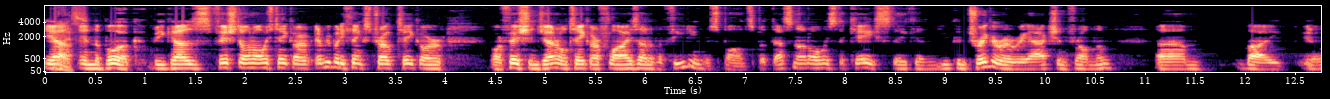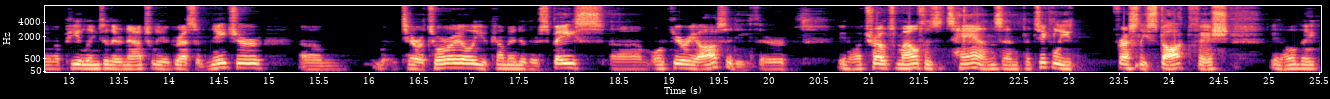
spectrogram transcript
Yeah, nice. in the book because fish don't always take our. Everybody thinks trout take our or fish in general take our flies out of a feeding response, but that's not always the case. They can you can trigger a reaction from them um, by you know appealing to their naturally aggressive nature, um, territorial. You come into their space um, or curiosity. They're you know a trout's mouth is its hands, and particularly freshly stocked fish. You know they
